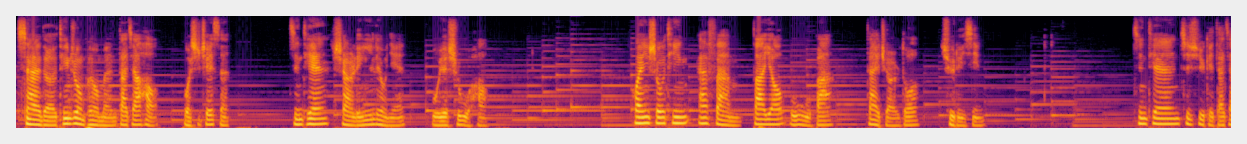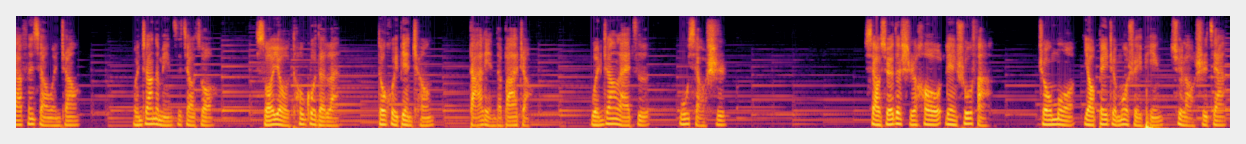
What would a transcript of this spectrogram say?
亲爱的听众朋友们，大家好，我是 Jason。今天是二零一六年五月十五号，欢迎收听 FM 八幺五五八，带着耳朵去旅行。今天继续给大家分享文章，文章的名字叫做《所有偷过的懒都会变成打脸的巴掌》。文章来自巫小诗。小学的时候练书法，周末要背着墨水瓶去老师家，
